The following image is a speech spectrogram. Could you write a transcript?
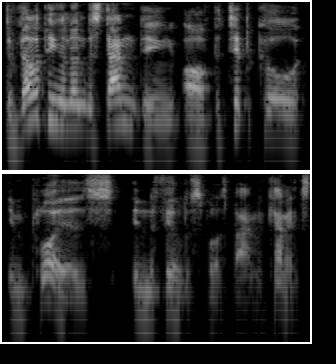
developing an understanding of the typical employers in the field of sports biomechanics.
